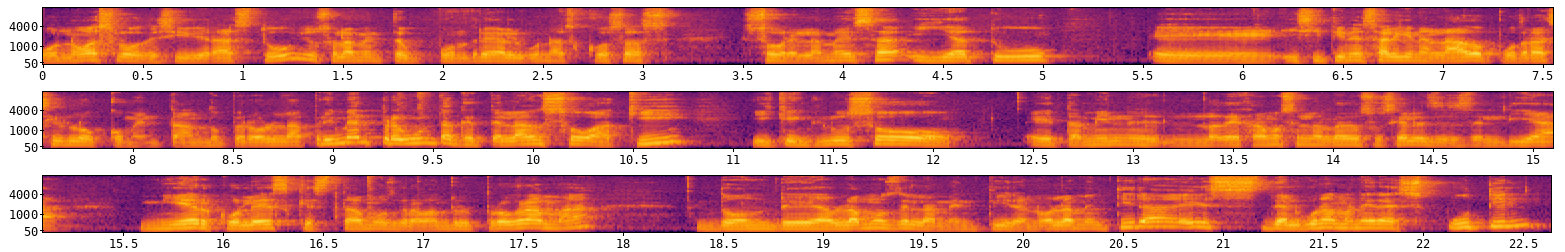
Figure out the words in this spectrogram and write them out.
o no, eso lo decidirás tú. Yo solamente pondré algunas cosas sobre la mesa y ya tú, eh, y si tienes a alguien al lado, podrás irlo comentando. Pero la primera pregunta que te lanzo aquí y que incluso eh, también eh, la dejamos en las redes sociales desde el día miércoles que estamos grabando el programa, donde hablamos de la mentira, ¿no? La mentira es, de alguna manera, es útil.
